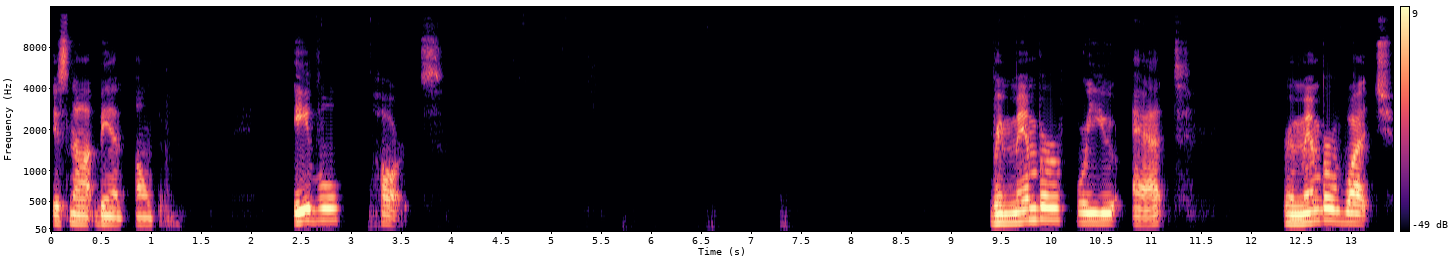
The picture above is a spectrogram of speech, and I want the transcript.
is not being opened. Evil hearts. Remember where you're at. Remember what,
